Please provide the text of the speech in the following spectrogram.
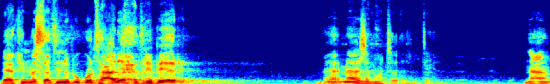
لكن مسألة أنه بيقول تعالى حفر بئر ما ما تدين نعم.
